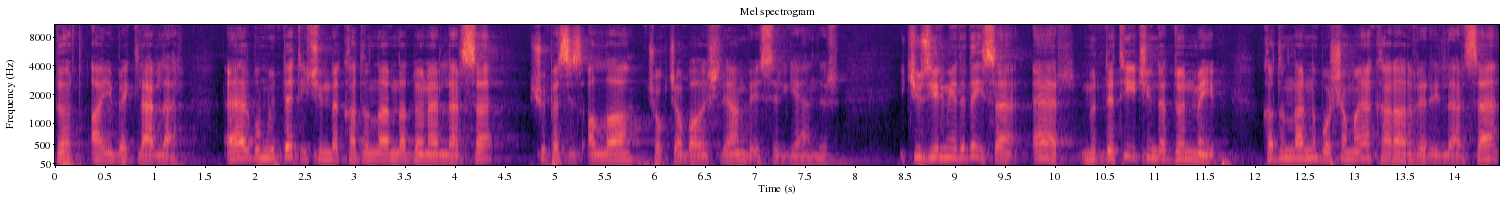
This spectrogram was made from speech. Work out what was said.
dört ay beklerler. Eğer bu müddet içinde kadınlarına dönerlerse şüphesiz Allah çokça bağışlayan ve esirgeyendir. 227'de ise eğer müddeti içinde dönmeyip kadınlarını boşamaya karar verirlerse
